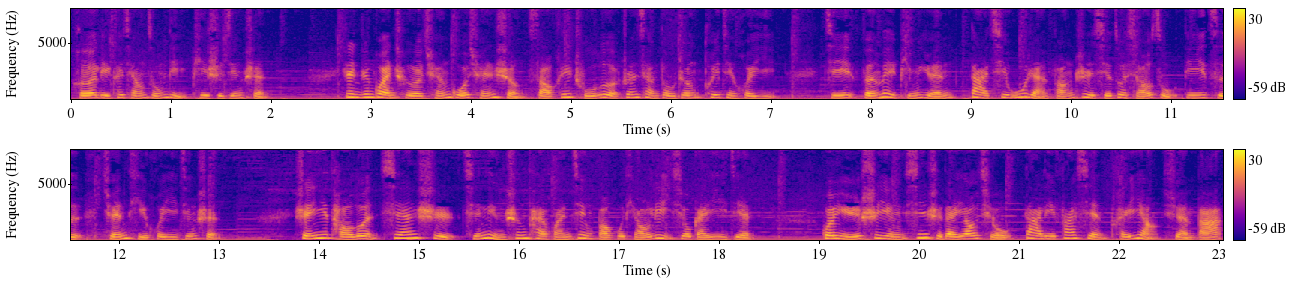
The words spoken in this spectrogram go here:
和李克强总理批示精神。认真贯彻全国全省扫黑除恶专项斗争推进会议及汾渭平原大气污染防治协作小组第一次全体会议精神，审议讨论西安市秦岭生态环境保护条例修改意见，关于适应新时代要求，大力发现、培养、选拔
